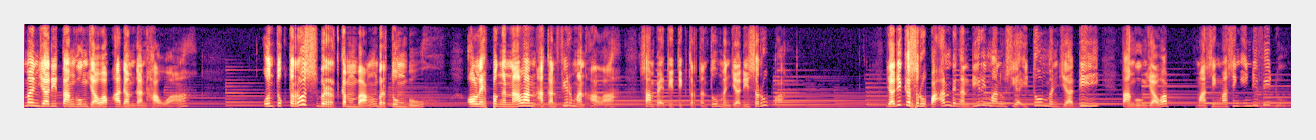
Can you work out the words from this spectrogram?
menjadi tanggung jawab Adam dan Hawa untuk terus berkembang, bertumbuh oleh pengenalan akan firman Allah sampai titik tertentu menjadi serupa. Jadi keserupaan dengan diri manusia itu menjadi tanggung jawab masing-masing individu.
